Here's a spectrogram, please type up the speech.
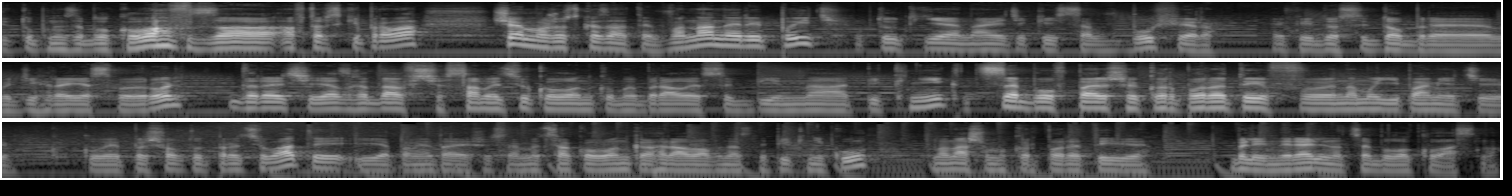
YouTube не заблокував за авторські права. Що я можу сказати? Вона не репить. Тут є навіть якийсь сабвуфер, який досить добре відіграє свою роль. До речі, я згадав, що саме цю колонку ми брали собі на пікнік. Це був перший корпоратив е, на моїй пам'яті. Коли я прийшов тут працювати, і я пам'ятаю, що саме ця колонка грала в нас на пікніку на нашому корпоративі. Блін, реально це було класно.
